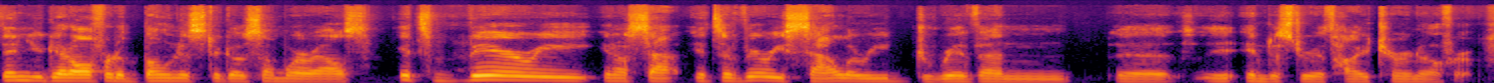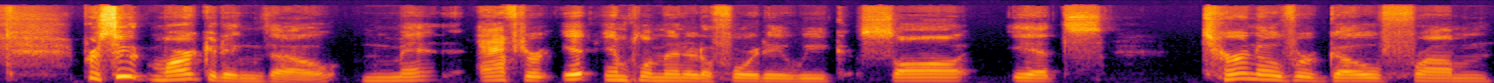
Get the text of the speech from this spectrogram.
then you get offered a bonus to go somewhere else. It's very you know sa- it's a very salary driven uh, industry with high turnover. Pursuit Marketing, though, after it implemented a four day week, saw its turnover go from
